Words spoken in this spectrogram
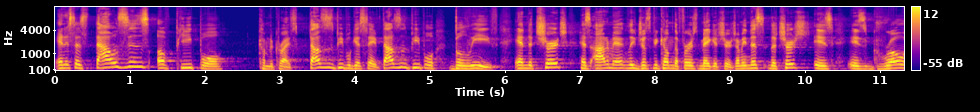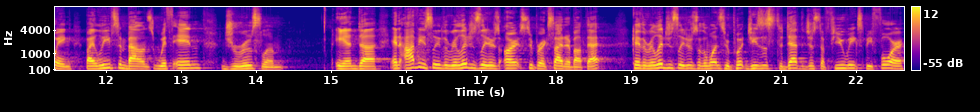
And it says thousands of people come to Christ. Thousands of people get saved. Thousands of people believe. And the church has automatically just become the first mega church. I mean, this the church is, is growing by leaps and bounds within Jerusalem. And, uh, and obviously, the religious leaders aren't super excited about that. Okay, the religious leaders are the ones who put Jesus to death just a few weeks before.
